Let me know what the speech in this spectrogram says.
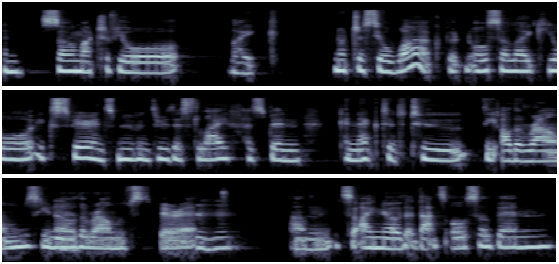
and so much of your like not just your work, but also like your experience moving through this life has been connected to the other realms, you know, yeah. the realm of spirit. Mm-hmm. Um, so I know that that's also been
